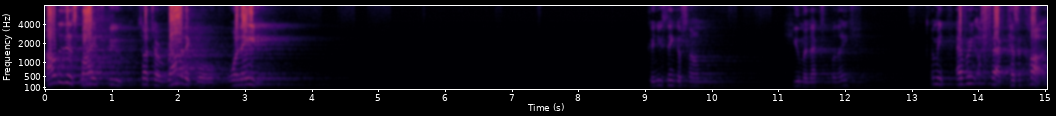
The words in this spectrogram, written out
How did his life do such a radical 180? Can you think of some human explanation? I mean, every effect has a cause,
